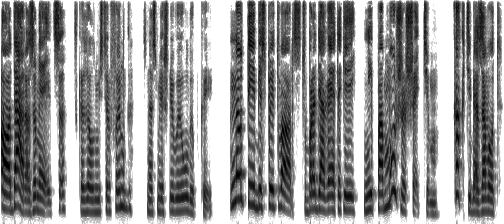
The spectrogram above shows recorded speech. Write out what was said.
«О, да, разумеется», — сказал мистер Фэнг с насмешливой улыбкой. «Ну ты без притворств, бродяга этакий, не поможешь этим? Как тебя зовут?»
